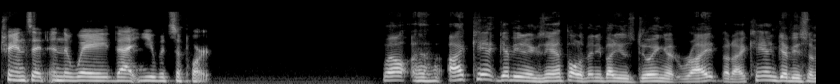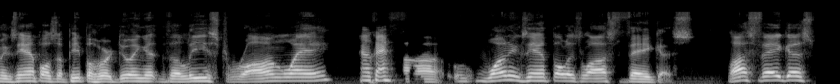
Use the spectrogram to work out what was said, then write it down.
transit in the way that you would support? Well, uh, I can't give you an example of anybody who's doing it right, but I can give you some examples of people who are doing it the least wrong way. Okay. Uh, one example is Las Vegas. Las Vegas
